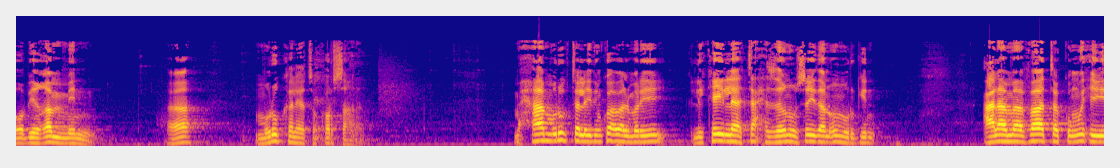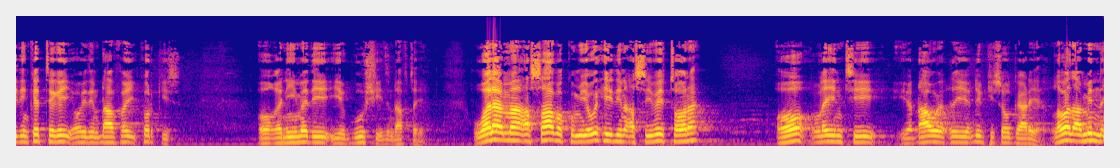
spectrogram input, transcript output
oo bihammin murug kaleeto kor saaran maxaa murugta laydinku abaalmariyey? Likay laa taxzanuu saydaan u murgin. Calaa maa faatakum wixii idinka tegay oo idin dhaafay korkiisa oo haniimadii iyo guushii idin dhaaftay. Walaa maa asaabakum iyo wixii idin asiibay toona oo layntii iyo dhaawacii iyo dhibkii soo gaadhaya. Labadaa midna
